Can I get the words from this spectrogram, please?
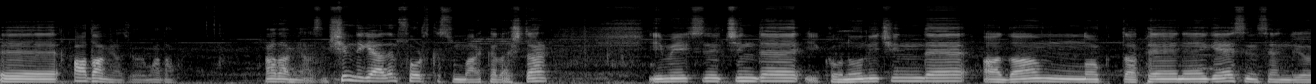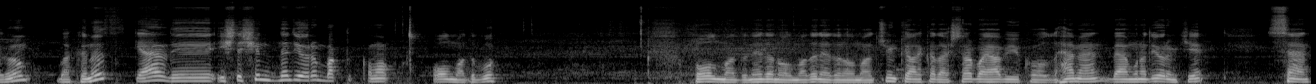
Ee, adam yazıyorum adam. Adam yazdım. Şimdi geldim source kısmıma arkadaşlar. Image'in içinde, ikonun içinde adam.png'sin sen diyorum. Bakınız geldi. İşte şimdi ne diyorum baktık ama olmadı bu. Olmadı. Neden olmadı? Neden olmadı? Çünkü arkadaşlar bayağı büyük oldu. Hemen ben buna diyorum ki sen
